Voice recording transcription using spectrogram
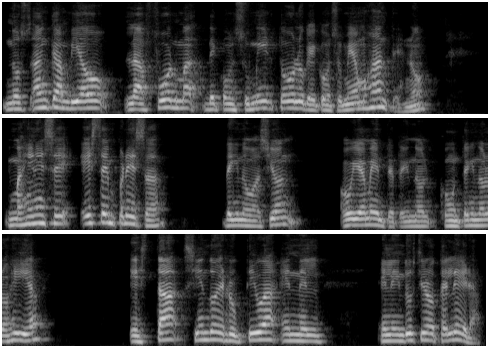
nos han cambiado la forma de consumir todo lo que consumíamos antes, ¿no? Imagínense, esta empresa de innovación obviamente con tecnología, está siendo disruptiva en, el, en la industria hotelera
